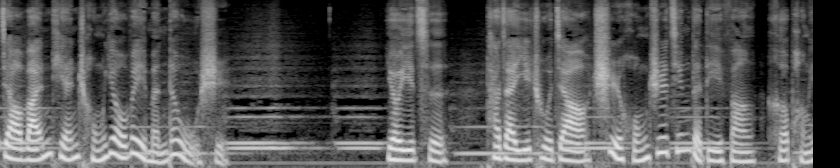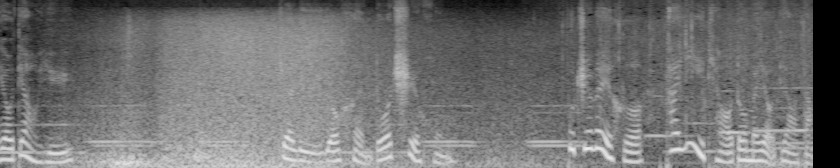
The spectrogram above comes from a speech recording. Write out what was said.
叫丸田重右卫门的武士。有一次，他在一处叫赤红之津的地方和朋友钓鱼，这里有很多赤红。不知为何，他一条都没有钓到。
